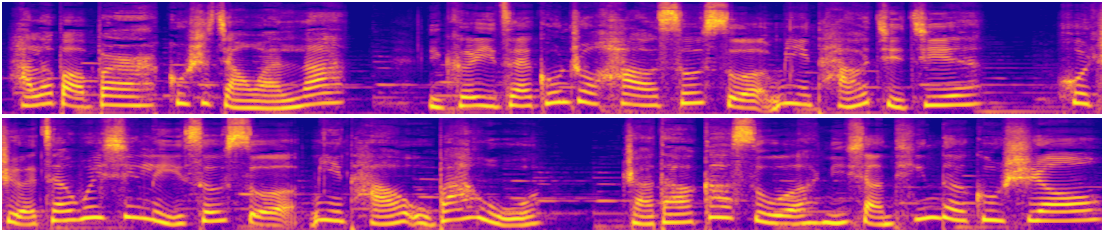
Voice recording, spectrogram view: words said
好了，宝贝儿，故事讲完啦。你可以在公众号搜索“蜜桃姐姐”，或者在微信里搜索“蜜桃五八五”，找到告诉我你想听的故事哦。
